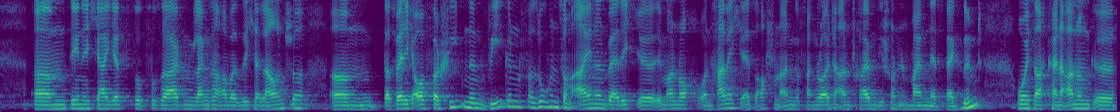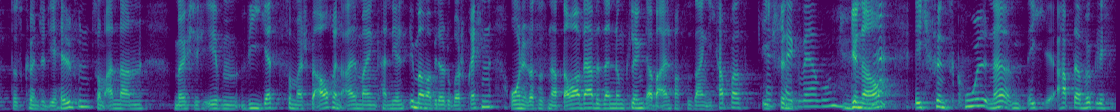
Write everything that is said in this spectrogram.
Ähm, den ich ja jetzt sozusagen langsam aber sicher launche. Ähm, das werde ich auf verschiedenen Wegen versuchen. Zum einen werde ich äh, immer noch und habe ich jetzt auch schon angefangen, Leute anschreiben, die schon in meinem Netzwerk sind, wo ich sage, keine Ahnung, äh, das könnte dir helfen. Zum anderen möchte ich eben, wie jetzt zum Beispiel auch in all meinen Kanälen, immer mal wieder drüber sprechen, ohne dass es nach Dauerwerbesendung klingt, aber einfach zu sagen, ich habe was. Ich Hashtag Werbung. Genau. Ich finde es cool. Ne? Ich habe da wirklich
